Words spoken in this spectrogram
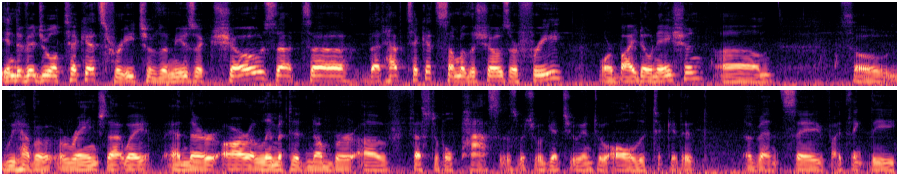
individual tickets for each of the music shows that uh, that have tickets. Some of the shows are free or by donation. Um, so we have a, a range that way, and there are a limited number of festival passes, which will get you into all the ticketed events. Save, I think the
